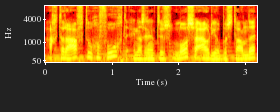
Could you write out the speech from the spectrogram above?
achteraf toegevoegd en dan zijn het dus losse audiobestanden.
